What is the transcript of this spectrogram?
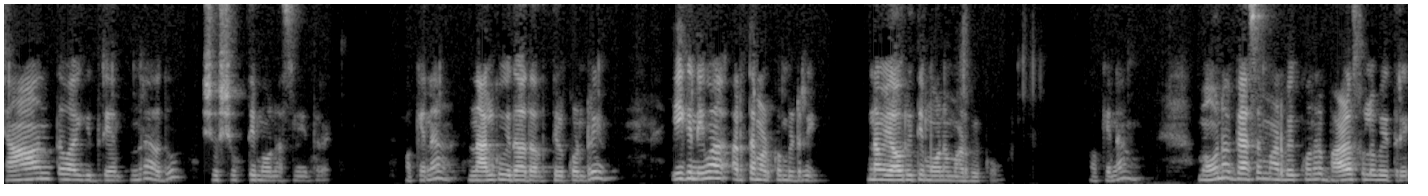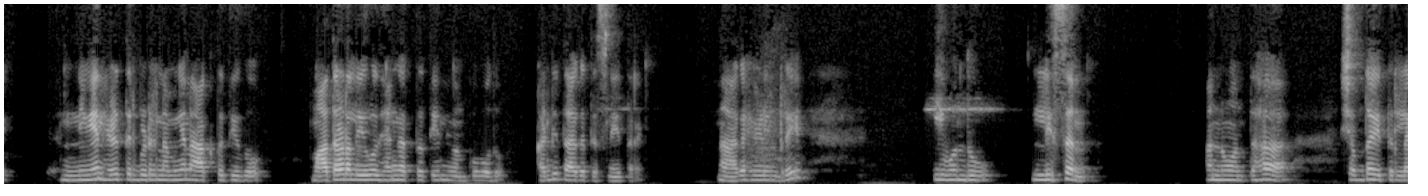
ಶಾಂತವಾಗಿದ್ರಿ ಅಂತಂದ್ರೆ ಅದು ಶುಶುಕ್ತಿ ಮೌನ ಸ್ನೇಹಿತರೆ. ಓಕೆನಾ ನಾಲ್ಕು ವಿಧ ಅದಾವ್ರು ತಿಳ್ಕೊಂಡ್ರಿ. ಈಗ ನೀವು ಅರ್ಥ ಮಾಡ್ಕೊಂಬಿಡ್ರಿ. ನಾವು ಯಾವ ರೀತಿ ಮೌನ ಮಾಡಬೇಕು? ಓಕೆನಾ ಮೌನ ಅಭ್ಯಾಸ ಮಾಡಬೇಕು ಅಂದ್ರೆ ಭಾಳ ಸುಲಭ ಐತ್ರಿ. ನೀವೇನು ಹೇಳ್ತೀರಿ ಬಿಡ್ರಿ, ನಮಗೇನು ಆಗ್ತತಿ ಇದು? ಮಾತಾಡಲ್ಲ ಇರೋದು ಹೆಂಗೆ ಆಗ್ತತಿ ನೀವು ಅನ್ಕೋಬೋದು. ಖಂಡಿತ ಆಗುತ್ತೆ ಸ್ನೇಹಿತರೆ. ನಾ ಆಗ ಹೇಳಿನ್ರಿ, ಈ ಒಂದು ಲಿಸನ್ ಅನ್ನುವಂತಹ ಶಬ್ದ ಐತಿರಲ್ಲ,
